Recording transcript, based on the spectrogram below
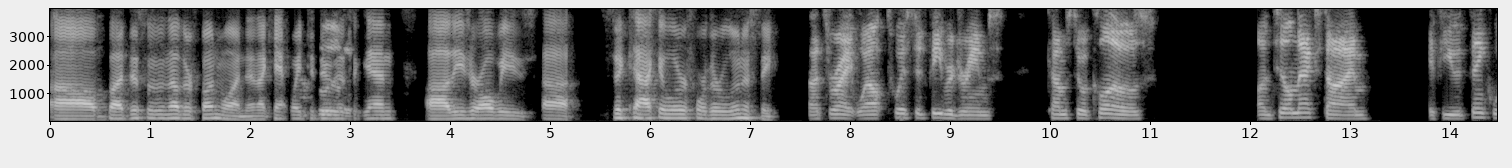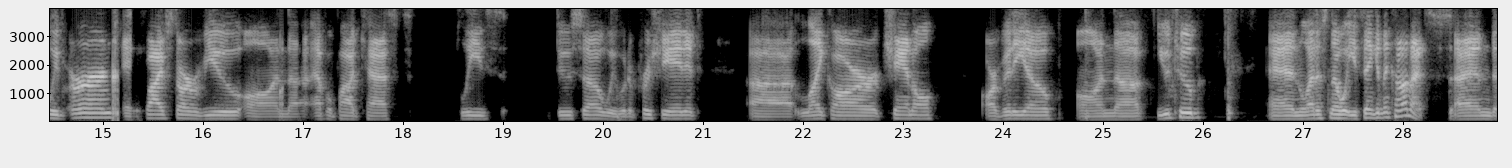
Uh, but this was another fun one, and I can't wait to do this again. Uh, these are always uh, spectacular for their lunacy. That's right. Well, Twisted Fever Dreams comes to a close. Until next time, if you think we've earned a five star review on uh, Apple Podcasts, please do so. We would appreciate it. Uh, like our channel, our video on uh, YouTube, and let us know what you think in the comments. And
